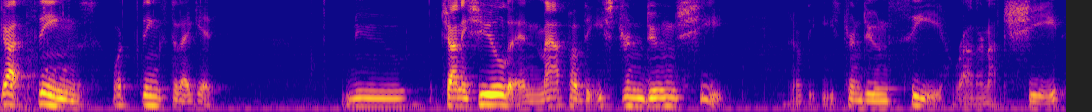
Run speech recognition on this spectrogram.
Got things. What things did I get? New shiny shield and map of the Eastern Dune sheet. Of the Eastern Dune Sea, rather, not she.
